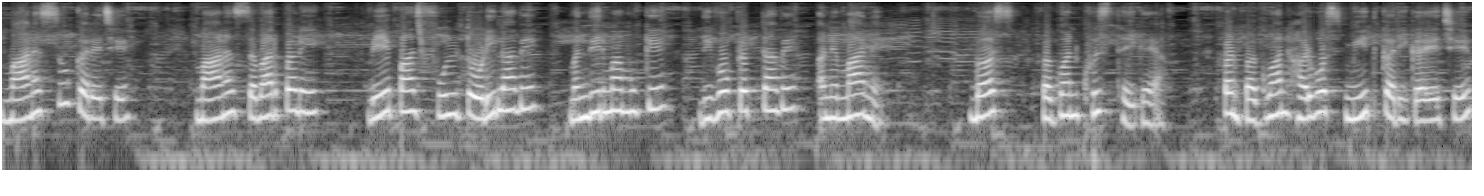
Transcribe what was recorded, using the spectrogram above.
માણસ શું કરે છે? માણસ સવાર પડે, બે પાંચ ફૂલ તોડી લાવે, મંદિરમાં મૂકે, દીવો પ્રગટાવે અને માને. બસ, ભગવાન ખુશ થઈ ગયા. પણ ભગવાન હળવો સ્મિત કરી કહે છે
